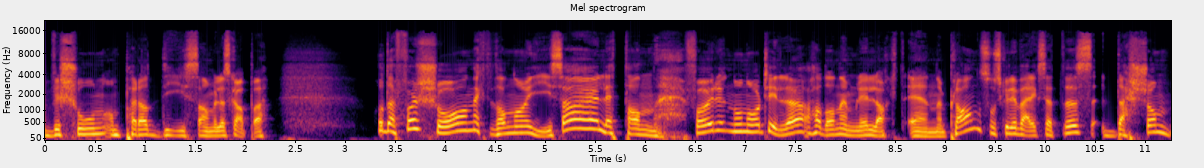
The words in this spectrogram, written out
visjon om paradiset han ville skape. Og Derfor så nektet han å gi seg lett, han. For noen år tidligere hadde han nemlig lagt en plan som skulle iverksettes dersom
